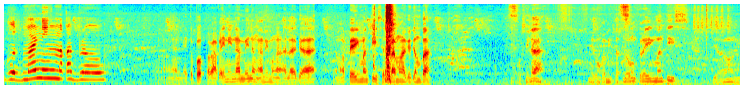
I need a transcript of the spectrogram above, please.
Good morning, makabro. Ayan, ito po, pakakainin namin ang aming mga alaga ng mga pering mantis at mga gagamba. Ito po sila. Meron kami tatlong praying mantis. Yun.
